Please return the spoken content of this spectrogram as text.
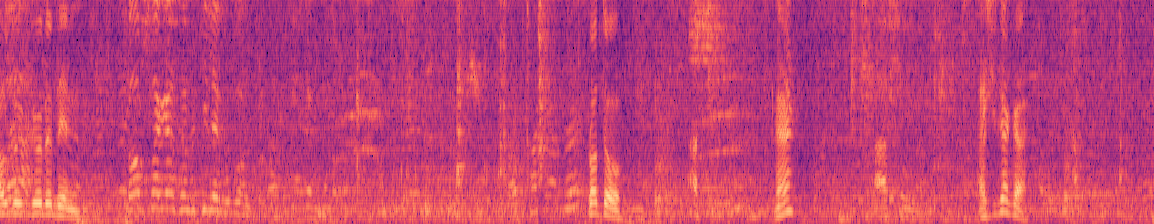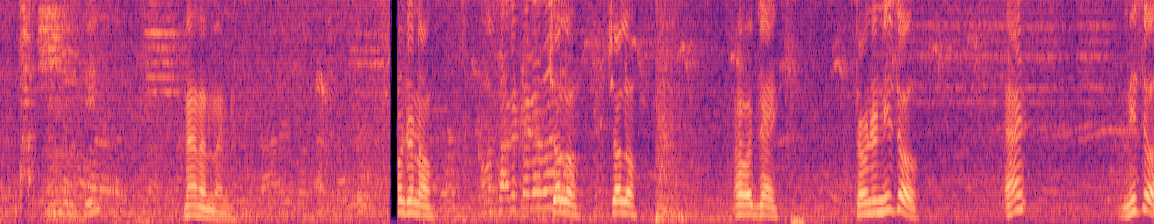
অল্প একটু করে দেন। সব শাকে আছে কি লাগবে কোন কত? হ্যাঁ? আশি। টাকা? না না না না। টমেটো নাও। আমার শাকের টাকা দাও। চলো চলো। আবার যাই। টমেটো নিছো? হ্যাঁ? নিছো?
